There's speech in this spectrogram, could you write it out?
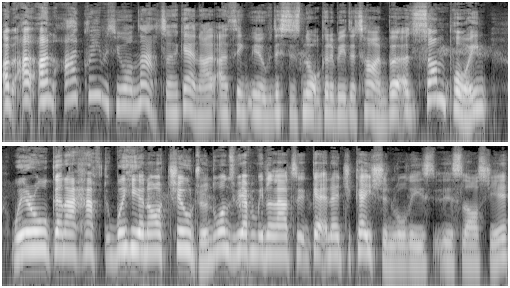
Um, I, I, I agree with you on that. Again, I, I think you know this is not going to be the time, but at some point we're all going to have to, we and our children, the ones we haven't been allowed to get an education all these this last year,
